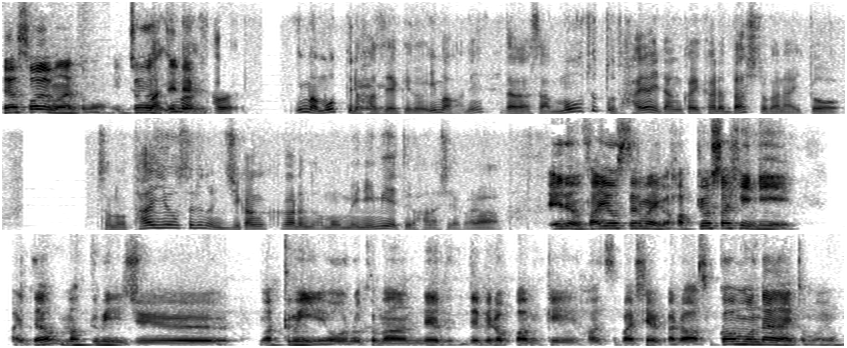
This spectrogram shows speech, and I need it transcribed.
いや、そうでもないと思う。一応まあ。今今持ってるはずやけど、今はね、だからさ、もうちょっと早い段階から出しとかないと、その対応するのに時間がかかるのはもう目に見えてる話だから、え、でも対応する前が発表した日に、あれだよ、Mac mini 10、Mac mini を6万でデベロッパー向けに発売してるから、そこは問題ないと思うよ。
